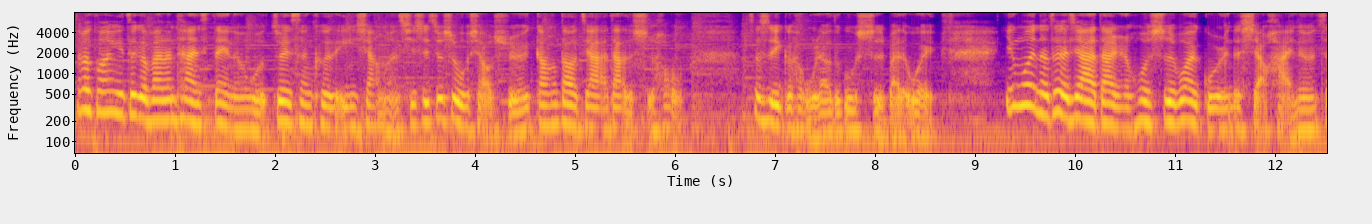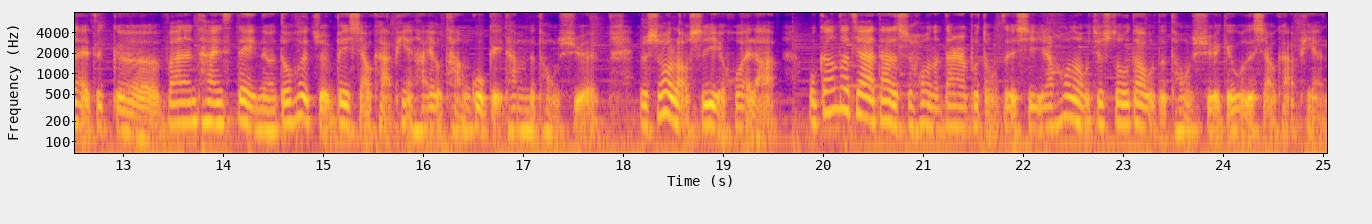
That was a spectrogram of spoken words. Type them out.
那么关于这个 Valentine's Day 呢，我最深刻的印象呢，其实就是我小学刚到加拿大的时候。这是一个很无聊的故事，by the way。因为呢，这个加拿大人或是外国人的小孩呢，在这个 Valentine's Day 呢，都会准备小卡片还有糖果给他们的同学。有时候老师也会啦。我刚到加拿大的时候呢，当然不懂这些，然后呢，我就收到我的同学给我的小卡片。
